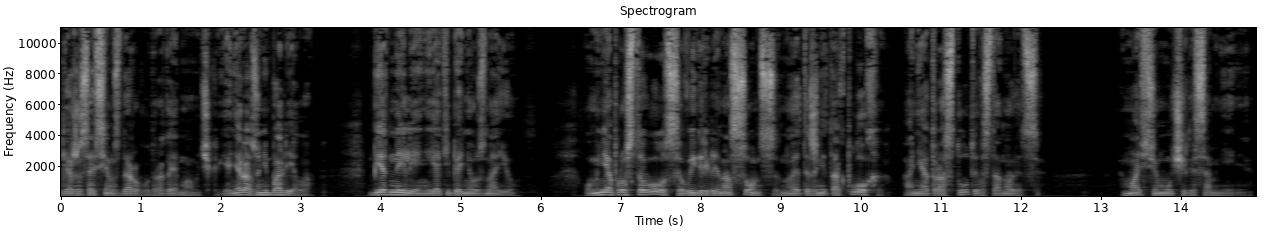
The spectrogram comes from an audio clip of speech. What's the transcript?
Я же совсем здорова, дорогая мамочка. Я ни разу не болела. Бедная Лени, я тебя не узнаю. У меня просто волосы выгорели на солнце, но это же не так плохо. Они отрастут и восстановятся. Мать все мучили сомнения.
